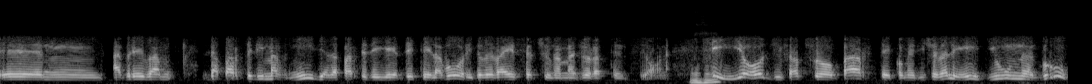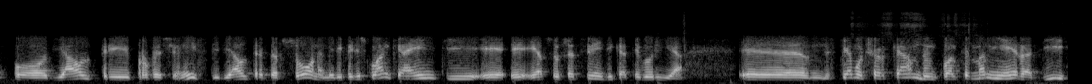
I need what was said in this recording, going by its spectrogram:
Ehm, aveva, da parte dei mass media, da parte degli addetti ai lavori, doveva esserci una maggiore attenzione. Uh-huh. Sì, io oggi faccio parte, come diceva lei, di un gruppo di altri professionisti, di altre persone, mi riferisco anche a enti e, e, e associazioni di categoria eh, stiamo cercando in qualche maniera di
